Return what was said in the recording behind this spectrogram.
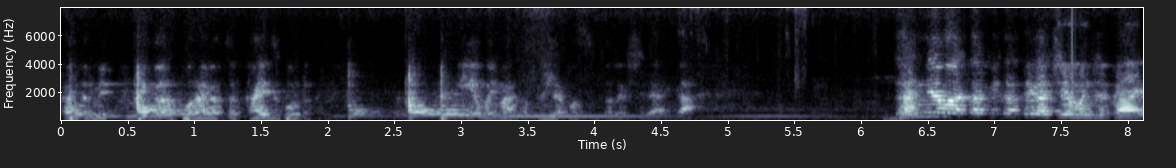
कारण मी बिगर पुराव्याचं काहीच बोलत नियम आहे माझा पहिल्यापासून लक्ष द्या का धन्य माता पिता त्याचे म्हणजे काय?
